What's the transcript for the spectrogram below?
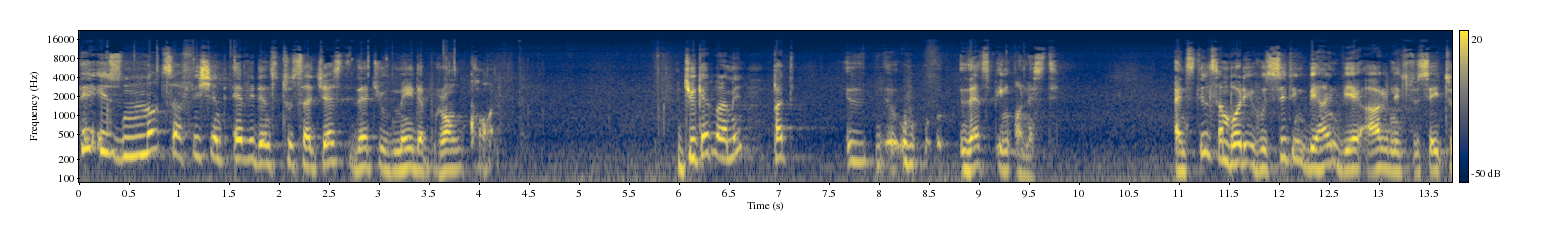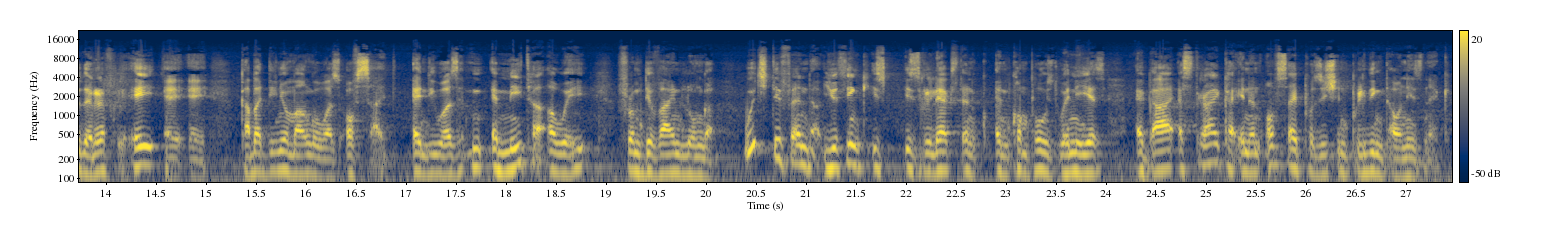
there is not sufficient evidence to suggest that you've made a wrong call." Do you get what I mean? But uh, that's being honest. And still, somebody who's sitting behind VAR needs to say to the referee, hey, hey, hey, Kabadinho Mango was offside and he was a, a meter away from Divine Lunga. Which defender you think is, is relaxed and, and composed when he has a guy, a striker in an offside position breathing down his neck?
